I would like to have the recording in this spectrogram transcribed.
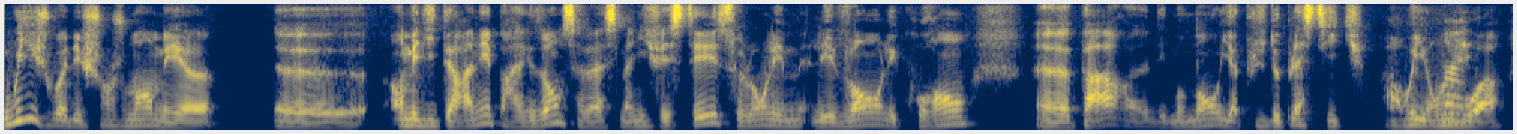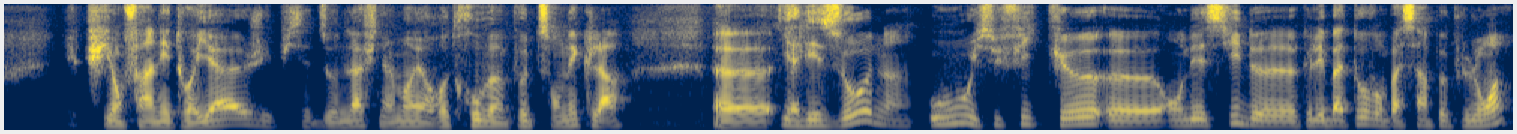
oui, je vois des changements, mais euh, euh, en Méditerranée, par exemple, ça va se manifester selon les, les vents, les courants, euh, par euh, des moments où il y a plus de plastique. Ah oui, on le voit. Et puis on fait un nettoyage, et puis cette zone-là, finalement, elle retrouve un peu de son éclat. Euh, il y a des zones où il suffit que on décide que les bateaux vont passer un peu plus loin.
